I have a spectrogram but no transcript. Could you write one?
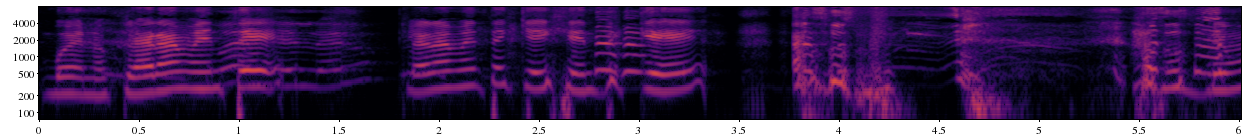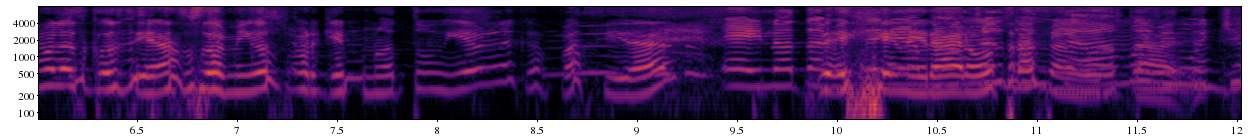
Bueno, claramente, Bueno, y claramente aquí hay gente que a sus a sus primos los consideran sus amigos porque no tuvieron la capacidad. Ey, no, de generar otras amistades. mucho.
